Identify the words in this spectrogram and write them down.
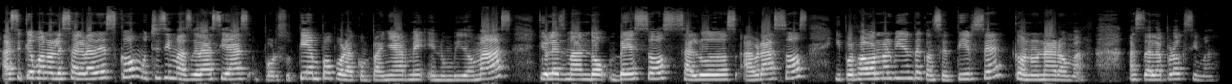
Así que bueno, les agradezco. Muchísimas gracias por su tiempo, por acompañarme en un video más. Yo les mando besos, saludos, abrazos y por favor no olviden de consentirse con un aroma. Hasta la próxima.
